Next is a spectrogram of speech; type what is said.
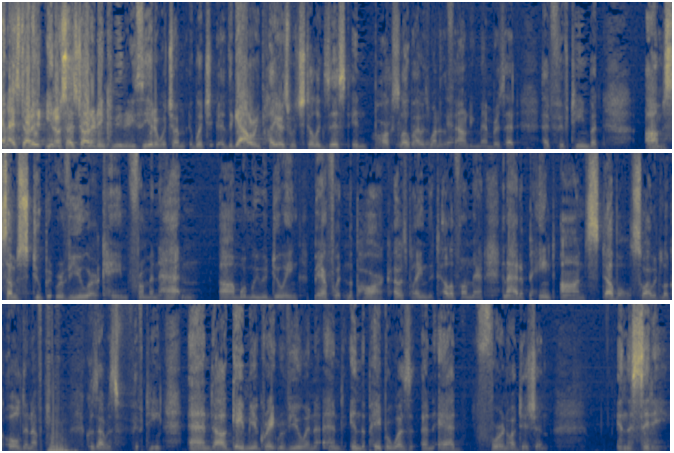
and, I started, you know, so I started in community theater, which I'm, which the gallery players, which still exist in Park Slope. I was one of the founding members at at 15, but um, some stupid reviewer came from Manhattan um, when we were doing Barefoot in the Park. I was playing the telephone man, and I had to paint on stubble so I would look old enough because I was 15, and uh, gave me a great review. And, and in the paper was an ad for an audition in the city.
